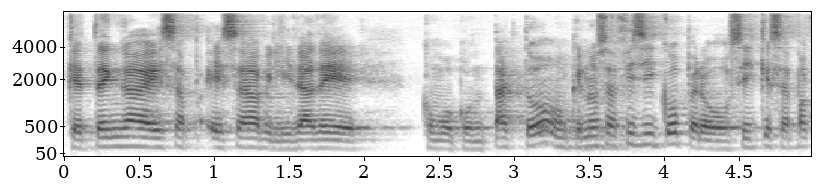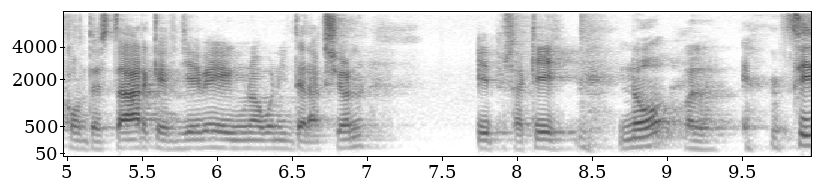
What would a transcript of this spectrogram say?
que tenga esa, esa habilidad de como contacto, aunque no sea físico, pero sí que sepa contestar, que lleve una buena interacción. y pues aquí, ¿no? Hola. Sí,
